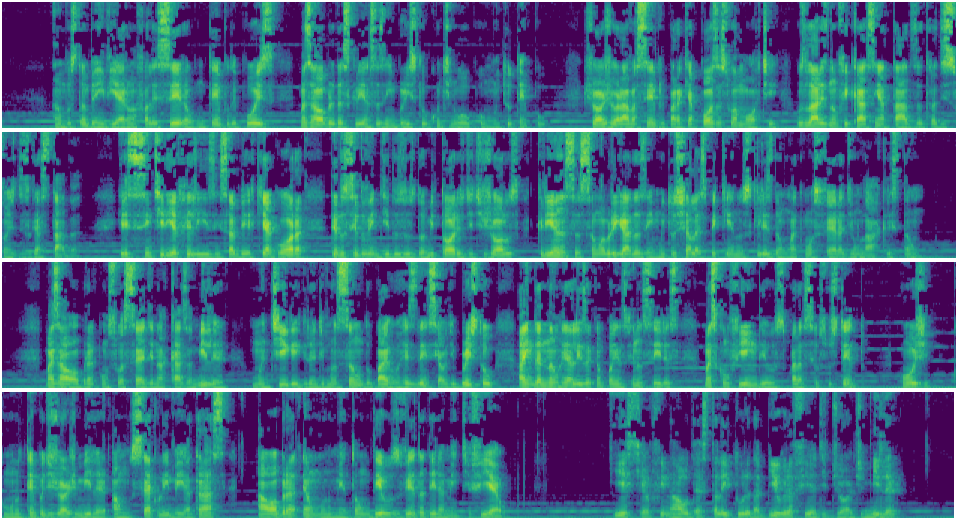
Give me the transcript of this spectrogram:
Ambos também vieram a falecer algum tempo depois, mas a obra das crianças em Bristol continuou por muito tempo. Jorge orava sempre para que após a sua morte os lares não ficassem atados a tradições desgastadas. Ele se sentiria feliz em saber que agora Tendo sido vendidos os dormitórios de tijolos, crianças são abrigadas em muitos chalés pequenos que lhes dão uma atmosfera de um lar cristão. Mas a obra, com sua sede na Casa Miller, uma antiga e grande mansão do bairro residencial de Bristol, ainda não realiza campanhas financeiras, mas confia em Deus para seu sustento. Hoje, como no tempo de George Miller há um século e meio atrás, a obra é um monumento a um Deus verdadeiramente fiel. E este é o final desta leitura da biografia de George Miller.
